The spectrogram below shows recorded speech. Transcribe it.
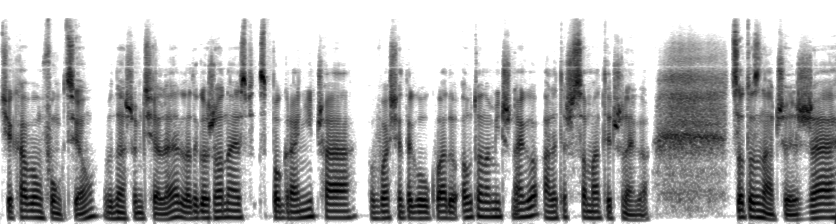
ciekawą funkcją w naszym ciele, dlatego że ona jest z pogranicza właśnie tego układu autonomicznego, ale też somatycznego. Co to znaczy? Że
